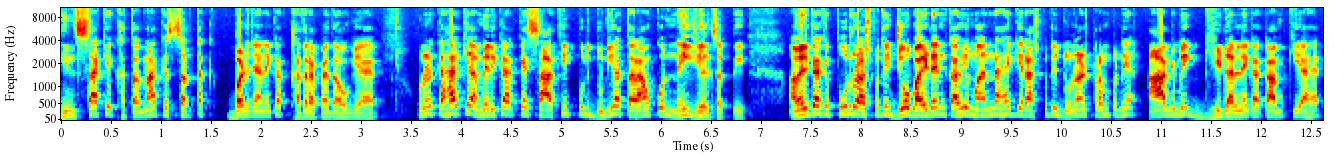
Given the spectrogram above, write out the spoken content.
हिंसा के खतरनाक स्तर तक बढ़ जाने का खतरा पैदा हो गया है। उन्होंने कहा कि अमेरिका के साथ ही पूरी दुनिया तनाव को नहीं झेल सकती। अमेरिका के पूर्व राष्ट्रपति जो बाइडेन का भी मानना है कि राष्ट्रपति डोनाल्ड ट्रंप ने आग में घी डालने का काम किया है।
